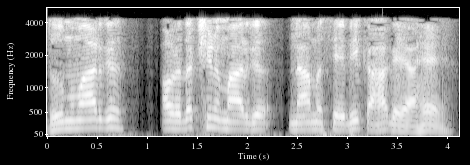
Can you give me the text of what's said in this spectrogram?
धूम मार्ग और दक्षिण मार्ग नाम से भी कहा गया है।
